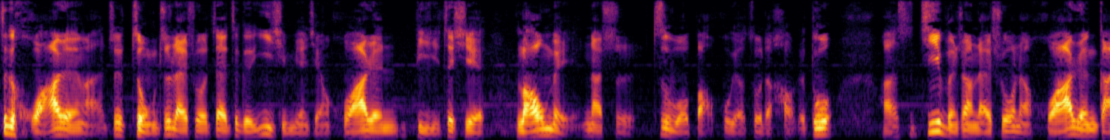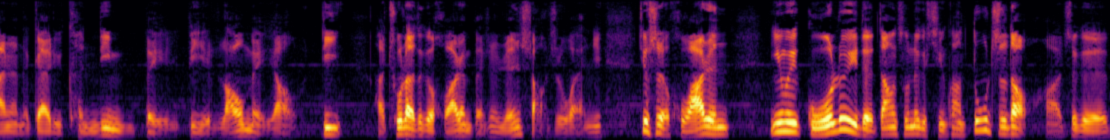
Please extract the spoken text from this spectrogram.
这个华人啊，这总之来说，在这个疫情面前，华人比这些老美那是自我保护要做得好得多，啊，是基本上来说呢，华人感染的概率肯定比比老美要低啊。除了这个华人本身人少之外，你就是华人，因为国内的当初那个情况都知道啊，这个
